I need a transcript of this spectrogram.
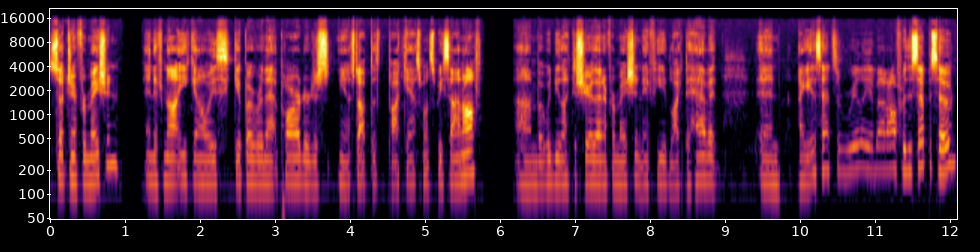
such information. And if not, you can always skip over that part or just you know stop the podcast once we sign off. Um, but we do like to share that information if you'd like to have it. And I guess that's really about all for this episode.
